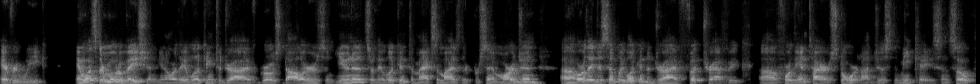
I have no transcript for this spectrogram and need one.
every week? And what's their motivation? You know, are they looking to drive gross dollars and units? Are they looking to maximize their percent margin? Uh, or are they just simply looking to drive foot traffic uh, for the entire store, not just the meat case? And so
